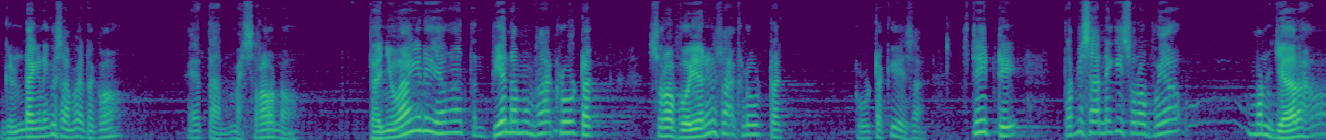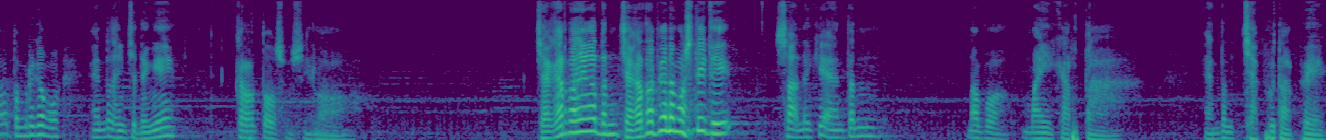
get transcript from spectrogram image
genteng niku sampai teko etan mesrono Banyuwangi ini yang ngaten. Biar namung sak kluthek. Surabaya ini sak kluthek. Kluthek iki sak sithik. Tapi saat ini Surabaya menjarah atau mereka enten sing jenenge Kertosusilo. Jakarta yang ngaten, Jakarta biar namung sithik. Saat ini enten napa? Maikarta. Enten Jabotabek.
